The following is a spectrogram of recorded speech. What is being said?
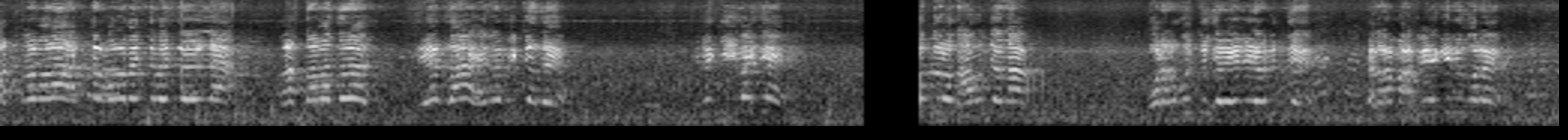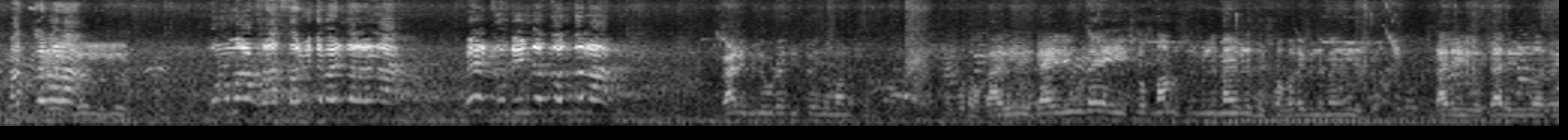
আটটার বাইতে বাইতে না। বাজারে যে যা হেরে বিটা দে। এটা কি বাইছে বন্ধুরা ধাউন জানা। করার করতে গেলে এরিয়ার ভিতরে এরা মাফিয়া গিরি করে রাত্রেবেলা কোনো মানুষ রাস্তার ভিতরে বাইতে পারে না। এই দুদিনটা চলতো না। গাড়ি বিলে উঠে দিতে হতো মানুষ গাড়ি গাড়ি উঠে এইসব মানুষের বিলে মেনে নিতে সকালে বিলে মেনে নিতে গাড়ি গাড়ি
